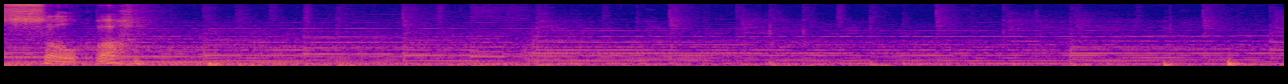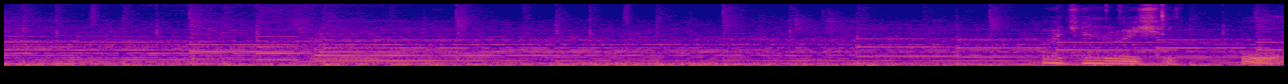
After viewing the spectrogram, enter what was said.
Sulfur. Power generation four.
